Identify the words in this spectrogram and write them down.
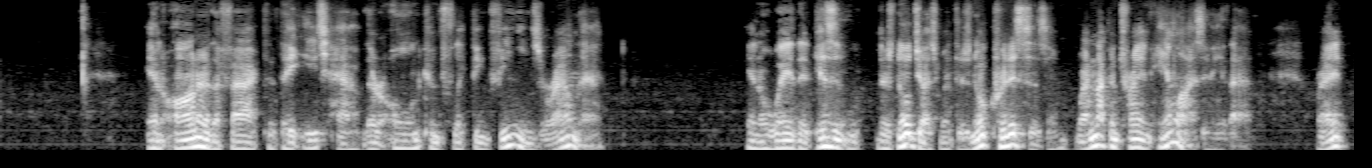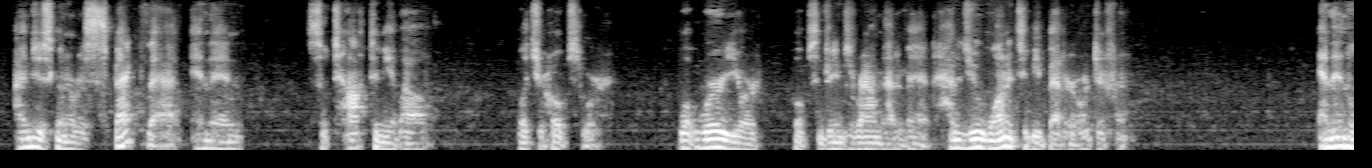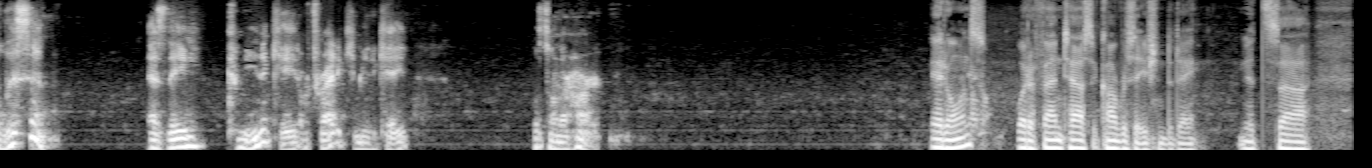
and honor the fact that they each have their own conflicting feelings around that in a way that isn't there's no judgment there's no criticism i'm not going to try and analyze any of that right i'm just going to respect that and then so talk to me about what your hopes were what were your hopes and dreams around that event how did you want it to be better or different and then listen as they communicate or try to communicate what's on their heart. Ed Owens, what a fantastic conversation today. It's uh,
